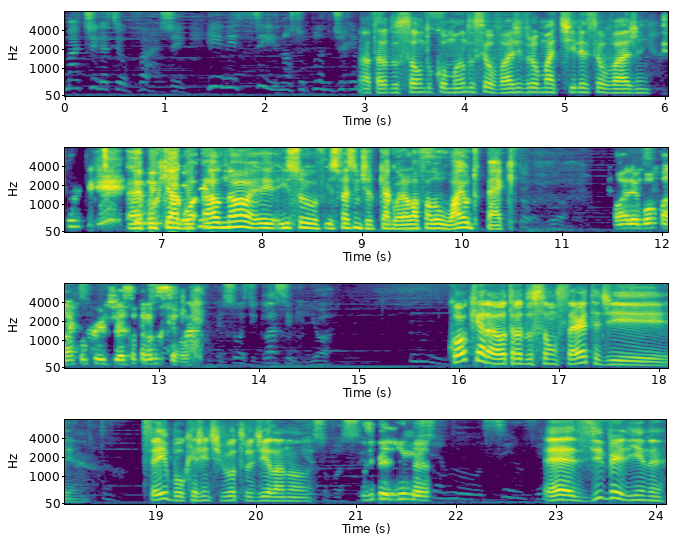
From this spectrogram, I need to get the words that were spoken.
Matilha selvagem. Inicie nosso plano de A tradução do comando selvagem virou matilha selvagem. É porque agora. ela- não, é- isso, isso faz sentido, porque agora ela falou Wild Pack. Olha, eu vou falar que eu curti essa tradução. Qual que era a tradução certa de Sable que a gente viu outro dia lá no. Zibelina. É, Zibelina.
